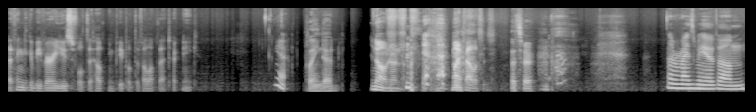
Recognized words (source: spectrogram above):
I think it could be very useful to helping people develop that technique. Yeah. Playing dead. No, no, no. Mind palaces. That's fair. That reminds me of um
